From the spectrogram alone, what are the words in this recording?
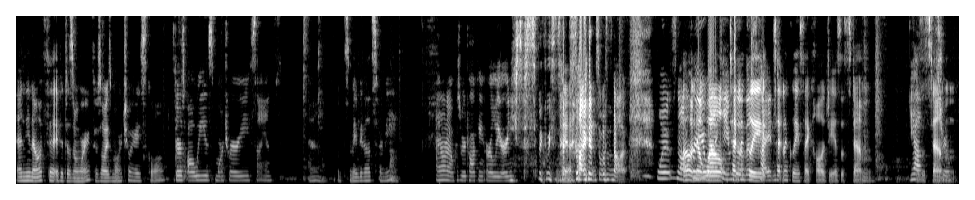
And you know, if the, if it doesn't work, there's always mortuary school. There's always mortuary science. Yeah, it's maybe that's for me. I don't know because we were talking earlier, and you specifically said Yeah. science was not was not. Oh for no, you well, when it came technically, to this kind. technically, psychology is a STEM, yeah, is a. STEM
